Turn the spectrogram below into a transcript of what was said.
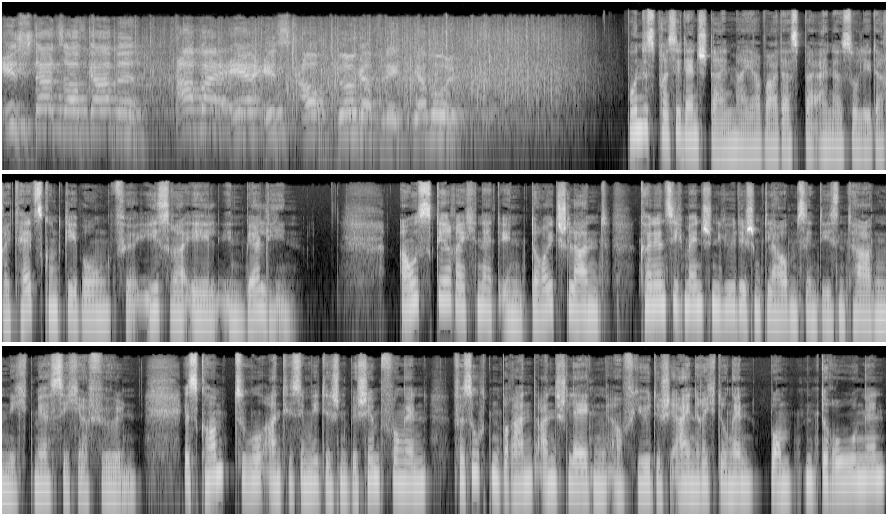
ist Staatsaufgabe, aber er ist auch Bürgerpflicht. Jawohl. Bundespräsident Steinmeier war das bei einer Solidaritätskundgebung für Israel in Berlin. Ausgerechnet in Deutschland können sich Menschen jüdischen Glaubens in diesen Tagen nicht mehr sicher fühlen. Es kommt zu antisemitischen Beschimpfungen, versuchten Brandanschlägen auf jüdische Einrichtungen, Bombendrohungen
